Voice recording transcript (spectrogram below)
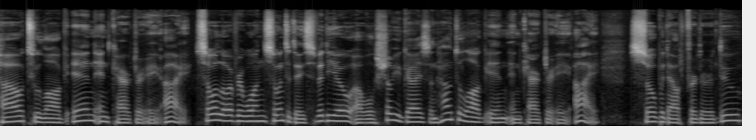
how to log in in Character AI. So hello everyone, so in today's video I will show you guys on how to log in in Character AI. So without further ado,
